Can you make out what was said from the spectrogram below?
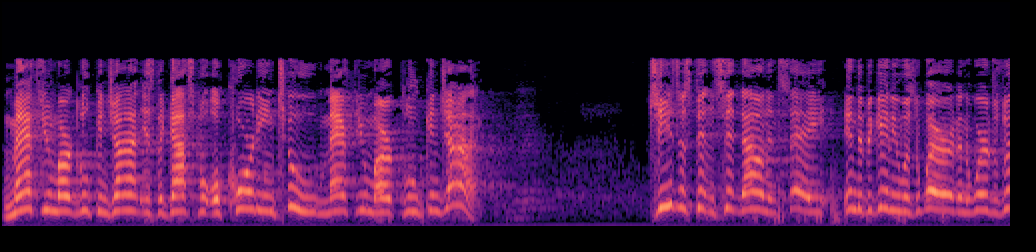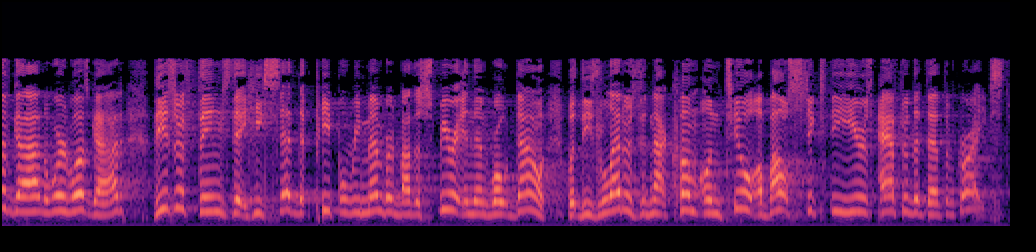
Matthew, Mark, Luke, and John is the gospel according to Matthew, Mark, Luke, and John. Jesus didn't sit down and say, in the beginning was the Word, and the Word was with God, and the Word was God. These are things that he said that people remembered by the Spirit and then wrote down. But these letters did not come until about 60 years after the death of Christ.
